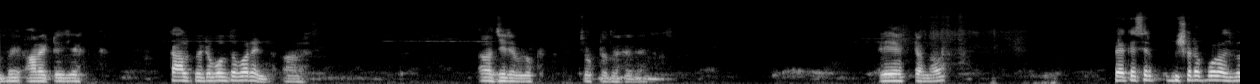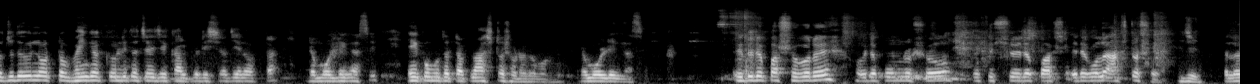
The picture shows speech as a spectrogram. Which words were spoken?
ভাই আরেকটা এই যে কাল পেটে বলতে পারেন আর আর যেটা চোখটা দেখা দেন এই একটা নর। প্যাকেজের বিষয়টা পরে আসবে। যদি ওই নটটা ভাঙ্গা কেউ নিতে চাই যে কালপেটিস যে নটটা এটা মোল্ডিং আছে। এই কবুতরটা আপনার আটশোশো টাকা পড়বে। এটা মোল্ডিং আছে। এই দুটো পাঁচশো করে ওইটা পনেরোশো পঁচিশশো এটা পাঁচ এটা বলে আটশোশো জি। তাহলে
